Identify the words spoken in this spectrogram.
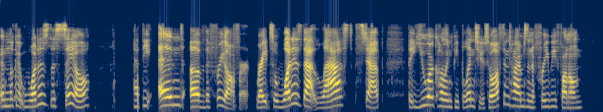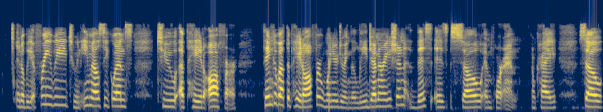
and look at what is the sale at the end of the free offer, right? So what is that last step that you are calling people into? So oftentimes in a freebie funnel, it'll be a freebie to an email sequence to a paid offer. Think about the paid offer when you're doing the lead generation. This is so important, okay? So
